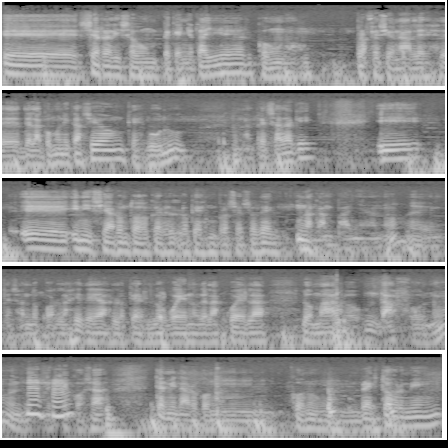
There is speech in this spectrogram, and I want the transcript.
eh, se realiza un pequeño taller con unos profesionales de, de la comunicación, que es Gulu, una empresa de aquí, y eh, iniciaron todo lo que es un proceso de una campaña, ¿no? Eh, empezando por las ideas, lo que es lo bueno de la escuela, lo malo, un DAFO, ¿no? Qué cosas terminaron con un, con un brainstorming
